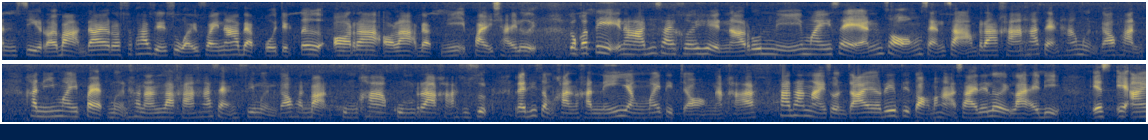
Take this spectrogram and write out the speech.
9,400 บาท ได้รถสภาพสวยๆ ไฟหน้าแบบโปรเจคเตอร์ออร่าออร่าแบบนี้ไปใช้เลย ปกตินะคะที่ชายเคยเห็นนะ รุ่นนี้ไม่แสนสองแสนสามราคา 559,000 คันนี้ไม่80,000 เท่านั้นราคา 549,000 บาท คุ้มค่าคุ้มราคาสุดๆ และที่สำคัญคันนี้ยังไม่ติดจองนะคะ ถ้าท่านไหนสนใจรีบติดต่อมาหาซายได้เลย Line ID SAI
